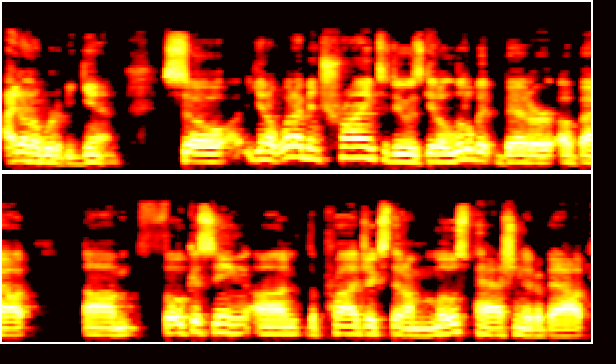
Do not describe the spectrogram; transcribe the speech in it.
I don't know where to begin. So you know what I've been trying to do is get a little bit better about. Um, focusing on the projects that I'm most passionate about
